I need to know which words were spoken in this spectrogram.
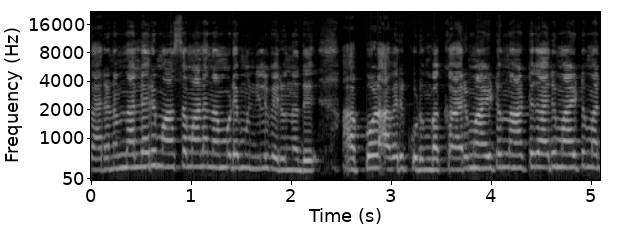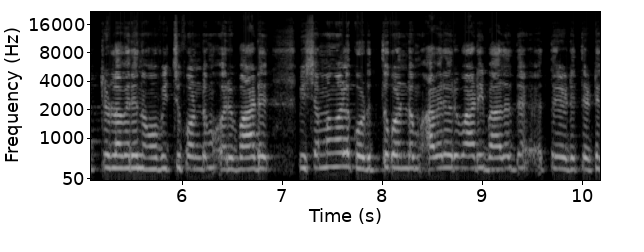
കാരണം നല്ലൊരു മാസമാണ് നമ്മുടെ മുന്നിൽ വരുന്നത്. അപ്പോൾ അവർ കുടുംബക്കാരുമായിട്ടും നാട്ടുകാരുമായിട്ടും മറ്റുള്ളവരെ നോവിച്ചുകൊണ്ടും ഒരുപാട് വിഷമങ്ങൾ കൊടുത്തുകൊണ്ടും അവരൊരുപാട് ഒരുപാട് ഇബാദത്ത് എടുത്തിട്ട്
